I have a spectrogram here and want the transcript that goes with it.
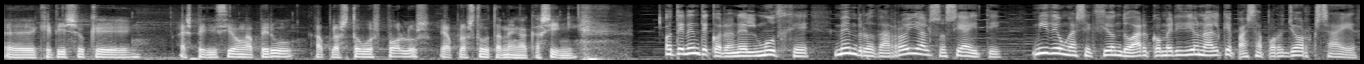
eh, que dixo que a expedición a Perú aplastou os polos e aplastou tamén a Cassini. O tenente coronel Mudge, membro da Royal Society, mide unha sección do arco meridional que pasa por Yorkshire.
